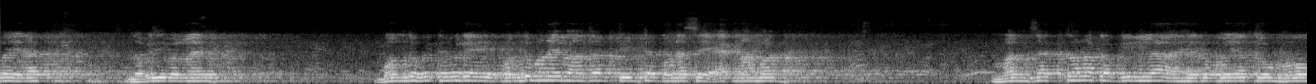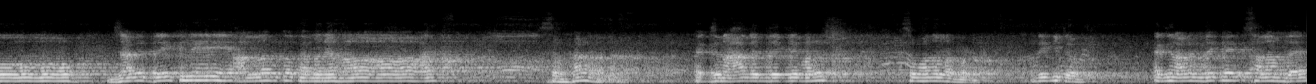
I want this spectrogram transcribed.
ভাইরা নবীজি বললেন, বন্ধু হইতে হলে বন্ধু বানাইবা তার তিনটা গুণ আছে। এক নম্বর যারে দেখলে আল্লাহর কথা মনে হয় একজন আলেম দেখলে মানুষ সুবহানাল্লাহ বলে। দেখি তো একজন আলেম দেখে সালাম দেয়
